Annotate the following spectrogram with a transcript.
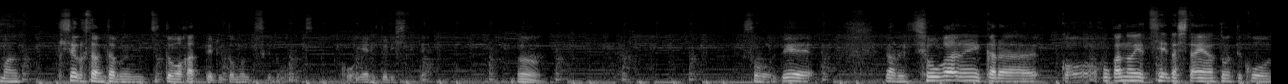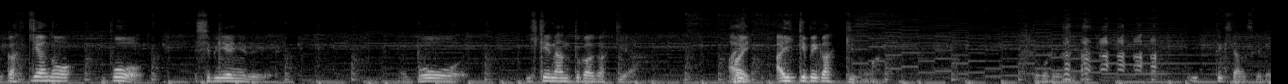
まあ、岸坂さん多分ずっと分かってると思うんですけども、こうやり取りしてて。うん。そうで、だからしょうがないから、こう、他のやつ手出したいなと思って、こう、楽器屋の某、渋谷にある、某、池なんとか楽器屋。はいアイ。ケベ楽器の、ところに行ってきたんですけど、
